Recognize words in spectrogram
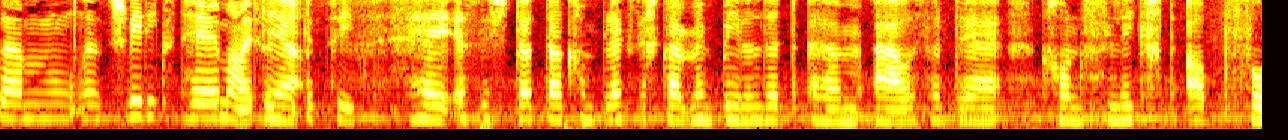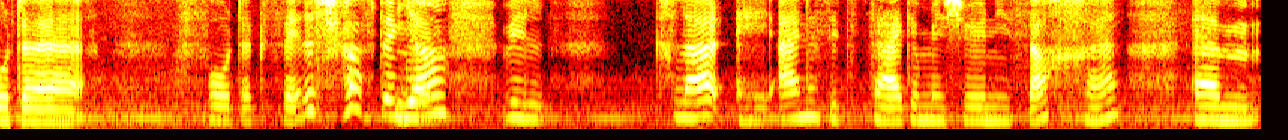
ähm, ein schwieriges Thema in der heutigen ja. Zeit. Hey, es ist total komplex. Ich glaube, man bildet ähm, auch so den Konflikt ab von der von der Gesellschaft. Ja. Weil klar, hey, einerseits zeigen wir schöne Sachen, ähm,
